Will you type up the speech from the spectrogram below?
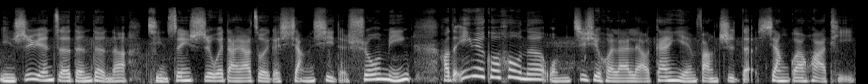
饮食原则等等呢，请孙医师为大家做一个详细的说明。好的，音乐过后呢，我们继续回来聊肝炎防治的相关话题。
